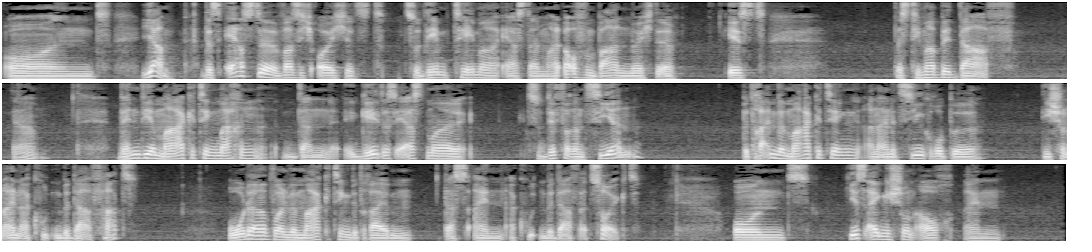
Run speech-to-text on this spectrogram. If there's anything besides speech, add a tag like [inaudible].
Und ja, das Erste, was ich euch jetzt zu dem Thema erst einmal [laughs] offenbaren möchte, ist das Thema Bedarf. Ja? Wenn wir Marketing machen, dann gilt es erstmal zu differenzieren Betreiben wir Marketing an eine Zielgruppe, die schon einen akuten Bedarf hat? Oder wollen wir Marketing betreiben, das einen akuten Bedarf erzeugt? Und hier ist eigentlich schon auch ein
